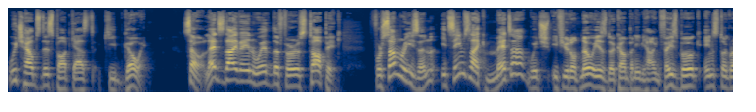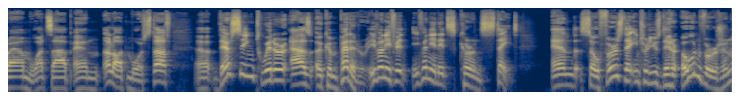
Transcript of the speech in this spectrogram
which helps this podcast keep going. So, let's dive in with the first topic. For some reason, it seems like Meta, which, if you don't know, is the company behind Facebook, Instagram, WhatsApp, and a lot more stuff, uh, they're seeing Twitter as a competitor, even if it, even in its current state. And so first they introduced their own version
